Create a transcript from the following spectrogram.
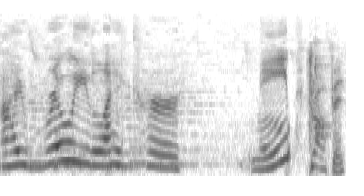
I really like her name. Drop it.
